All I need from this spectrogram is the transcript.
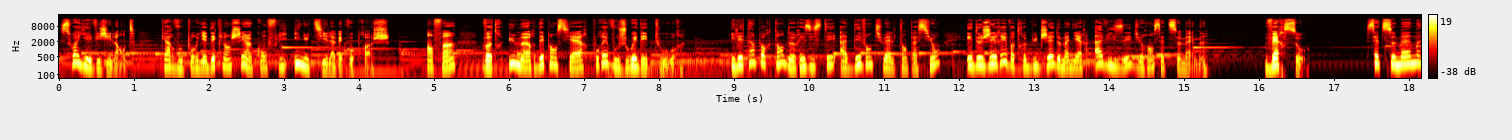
Soyez vigilante, car vous pourriez déclencher un conflit inutile avec vos proches. Enfin, votre humeur dépensière pourrait vous jouer des tours. Il est important de résister à d'éventuelles tentations et de gérer votre budget de manière avisée durant cette semaine. Verseau. Cette semaine,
